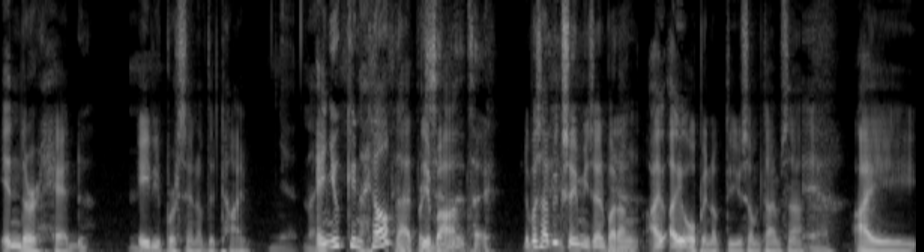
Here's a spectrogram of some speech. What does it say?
in their head 80% of the time. Yeah. And you can tell that, 90% diba? Di ba sabi ko sa'yo minsan parang I, I open up to you sometimes na Yeah. I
